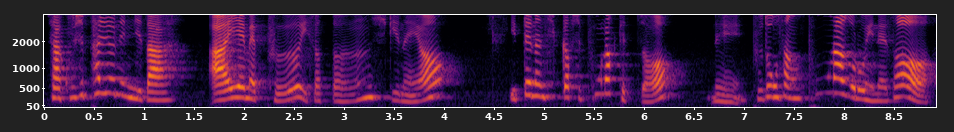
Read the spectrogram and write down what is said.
자, 98년입니다. IMF 있었던 시기네요. 이때는 집값이 폭락했죠. 네, 부동산 폭락으로 인해서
